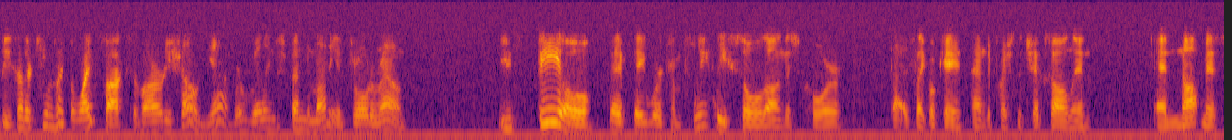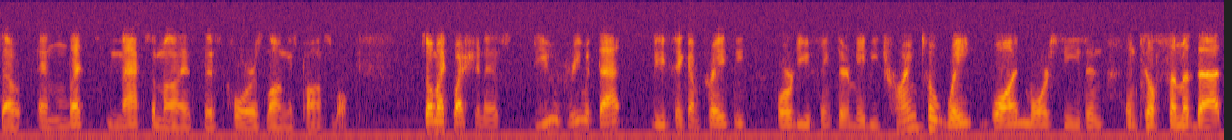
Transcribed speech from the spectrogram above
these other teams like the White Sox have already shown, yeah, we're willing to spend the money and throw it around. You feel that if they were completely sold on this core, that it's like, okay, it's time to push the chips all in and not miss out and let's maximize this core as long as possible. So my question is, do you agree with that? Do you think I'm crazy? Or do you think they're maybe trying to wait one more season until some of that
